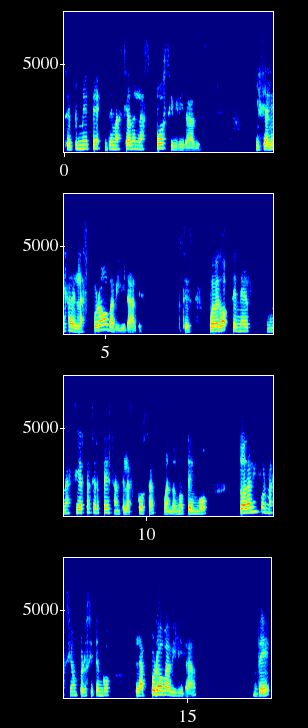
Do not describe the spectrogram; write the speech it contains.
se mete demasiado en las posibilidades y se aleja de las probabilidades. Entonces, puedo tener una cierta certeza ante las cosas cuando no tengo toda la información, pero sí tengo la probabilidad de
